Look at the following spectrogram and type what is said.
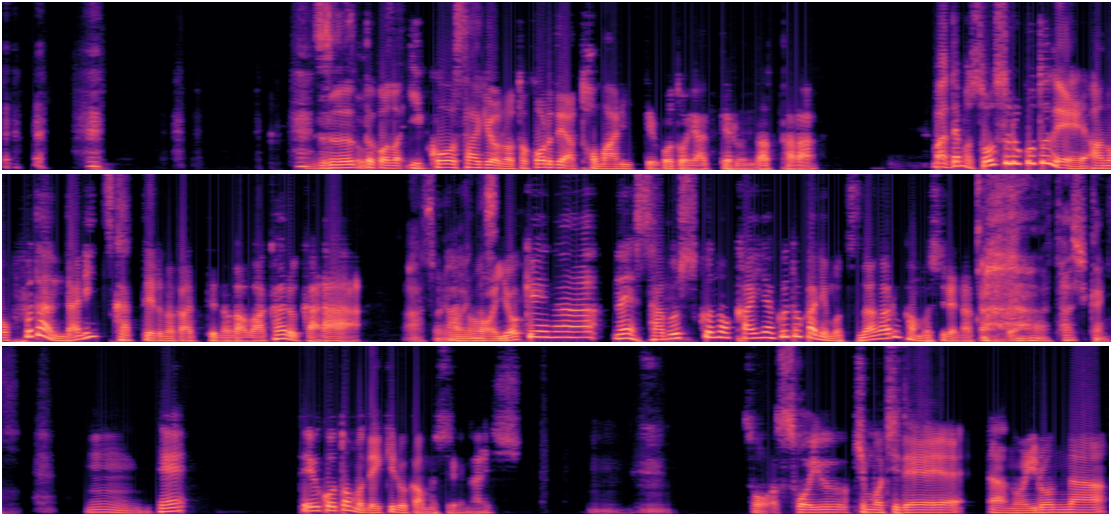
ずーっとこの移行作業のところでは止まりっていうことをやってるんだったら。まあでもそうすることで、あの、普段何使ってるのかっていうのがわかるから、あ、それはあね。余計なね、サブスクの解約とかにもつながるかもしれなくて。あ 確かに。うん。ね。っていうこともできるかもしれないし。うんうんそう、そういう気持ちで、あの、いろんな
